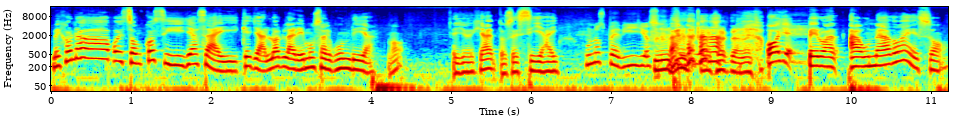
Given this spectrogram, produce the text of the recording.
Me dijo, no, pues son cosillas ahí que ya lo hablaremos algún día, ¿no? Y yo dije, ah, entonces sí hay. Unos pedillos. Exactamente. Oye, pero a- aunado a eso,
